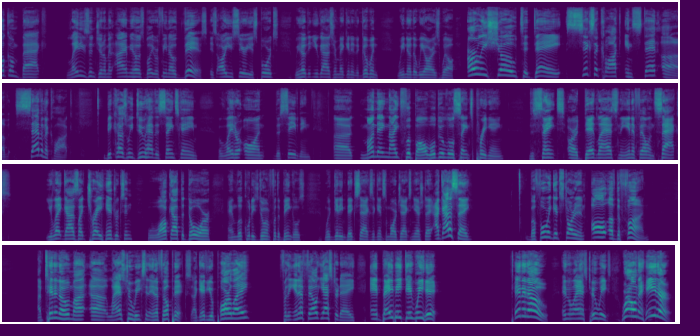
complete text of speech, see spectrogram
Welcome back, ladies and gentlemen. I am your host, Blake Ruffino. This is Are You Serious Sports. We hope that you guys are making it a good one. We know that we are as well. Early show today, 6 o'clock instead of 7 o'clock, because we do have the Saints game later on this evening. Uh, Monday night football, we'll do a little Saints pregame. The Saints are dead last in the NFL in sacks. You let guys like Trey Hendrickson walk out the door, and look what he's doing for the Bengals. We're getting big sacks against Lamar Jackson yesterday. I got to say, before we get started in all of the fun, I'm 10 and 0 my uh, last two weeks in NFL picks. I gave you a parlay for the NFL yesterday, and baby, did we hit 10 and 0 in the last two weeks. We're on a heater.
